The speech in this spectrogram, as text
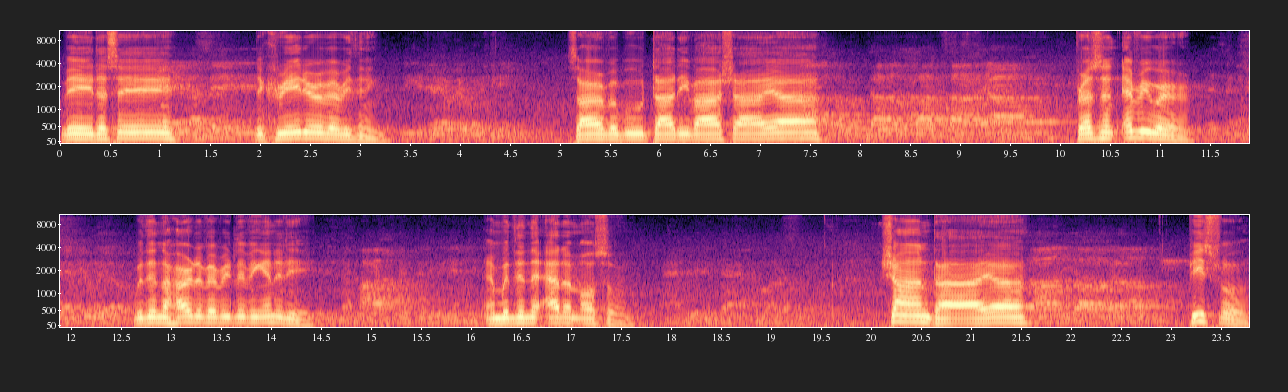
Vedase, the creator of everything. Sarvabhutadivashaya, present everywhere, within the heart of every living entity, and within the atom also. Shantaya, peaceful,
